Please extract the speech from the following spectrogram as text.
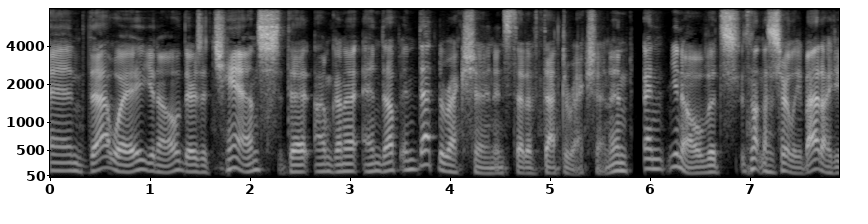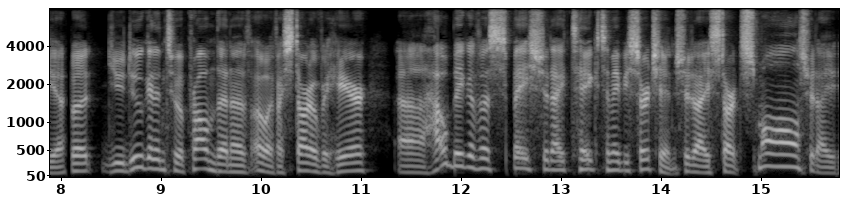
And that way, you know, there's a chance that I'm going to end up in that direction instead of that direction. And, and you know, it's, it's not necessarily a bad idea, but you do get into a problem then of, oh, if I start over here, uh, how big of a space should I take to maybe search in? Should I start small? Should I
